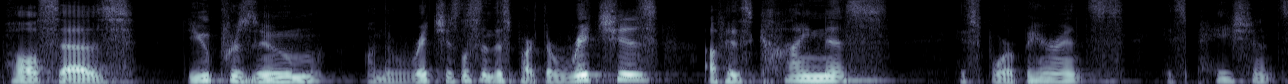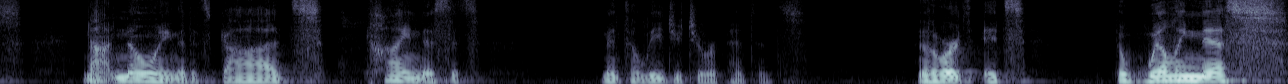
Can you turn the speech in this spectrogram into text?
Paul says, Do you presume on the riches? Listen to this part the riches of his kindness, his forbearance, his patience, not knowing that it's God's kindness it's meant to lead you to repentance. In other words, it's the willingness,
